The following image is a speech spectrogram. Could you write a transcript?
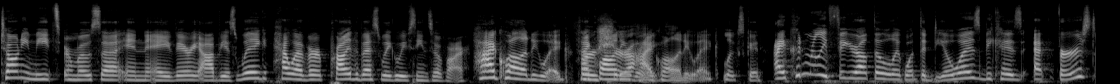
Tony meets Hermosa in a very obvious wig. However, probably the best wig we've seen so far. High quality wig. For High quality sure wig. high quality wig. Looks good. I couldn't really figure out though like what the deal was because at first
